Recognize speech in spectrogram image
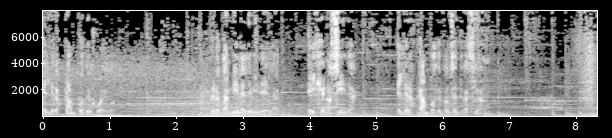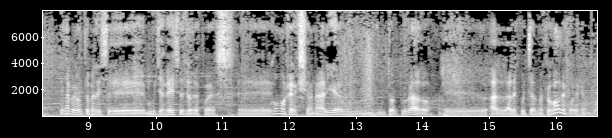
el de los campos de juego. Pero también el de Videla, el genocida, el de los campos de concentración. Esa pregunta me la hice muchas veces yo después. Eh, ¿Cómo reaccionaría un, un torturado eh, al, al escuchar nuestros goles, por ejemplo?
